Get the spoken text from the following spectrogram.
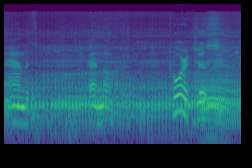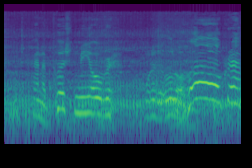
and and the torque just kind of pushed me over one of the little. Oh crap!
